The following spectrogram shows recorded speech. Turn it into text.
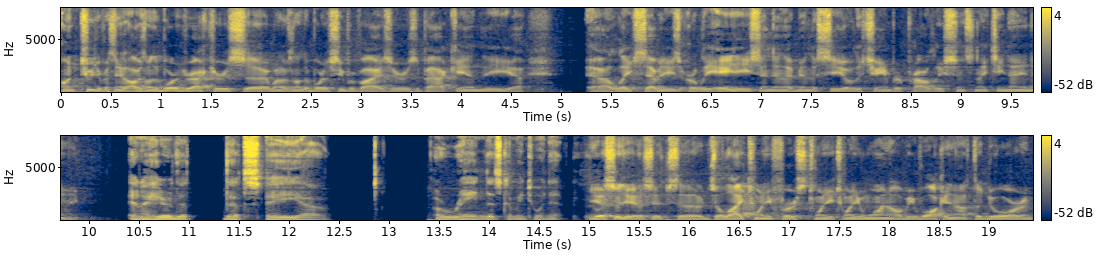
on two different things. I was on the board of directors uh, when I was on the board of supervisors back in the uh, uh, late 70s, early 80s, and then I've been the CEO of the chamber proudly since 1999. And I hear that that's a uh, a reign that's coming to an end. Yes, it is. It's uh, July 21st, 2021. I'll be walking out the door and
